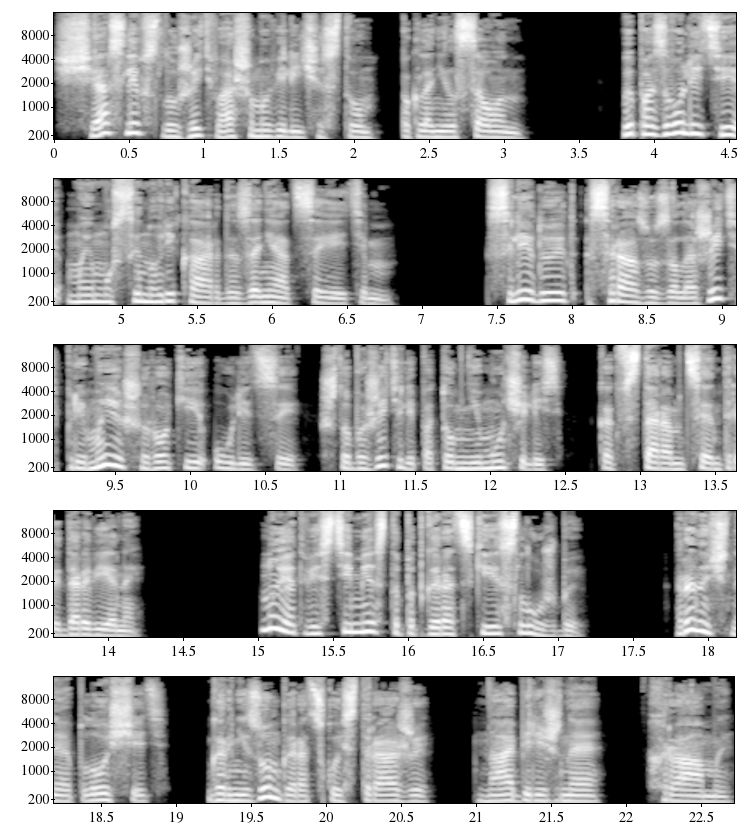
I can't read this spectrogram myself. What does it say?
«Счастлив служить вашему величеству», — поклонился он. «Вы позволите моему сыну Рикардо заняться этим. Следует сразу заложить прямые широкие улицы, чтобы жители потом не мучились, как в старом центре Дарвены ну и отвести место под городские службы. Рыночная площадь, гарнизон городской стражи, набережная, храмы.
